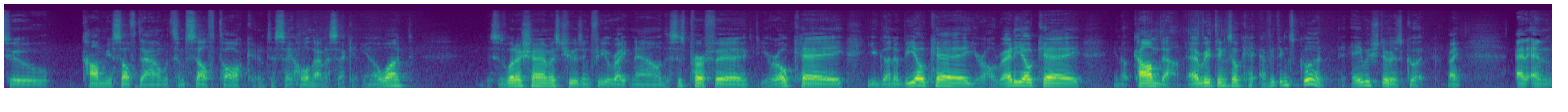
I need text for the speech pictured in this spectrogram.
to calm yourself down with some self talk and to say, hold on a second, you know what? This is what Hashem is choosing for you right now. This is perfect. You're okay. You're going to be okay. You're already okay. You know, calm down. Everything's okay. Everything's good. Abishter is good, right? And and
